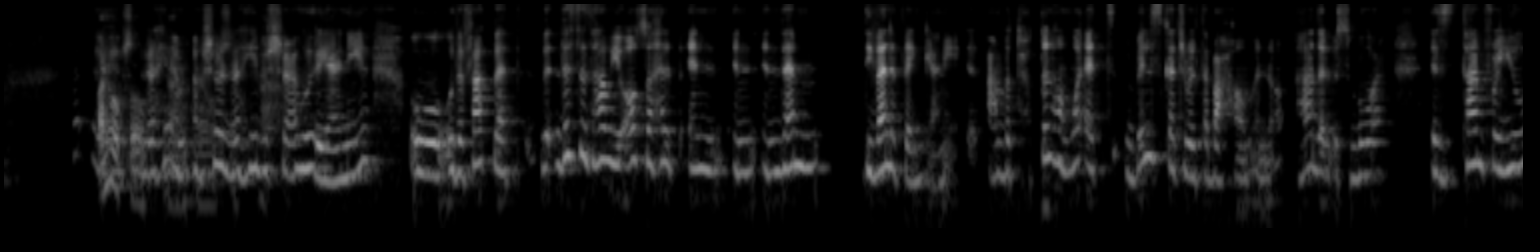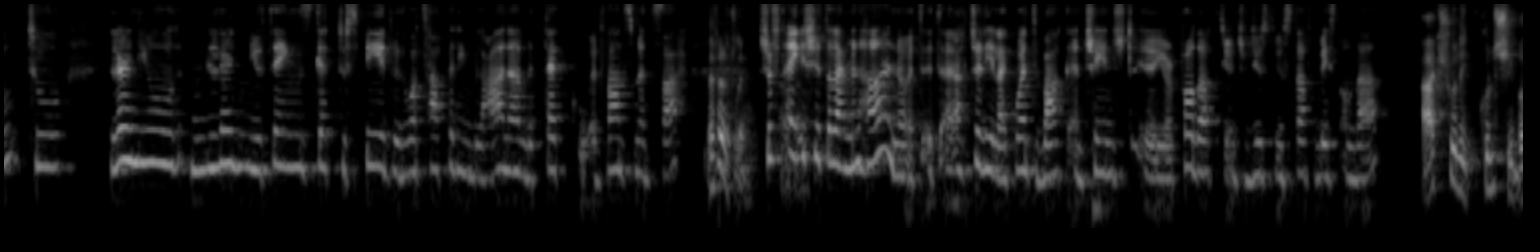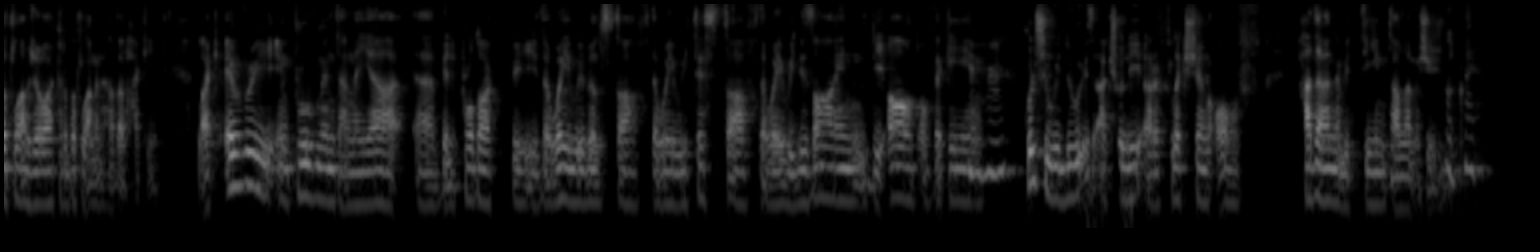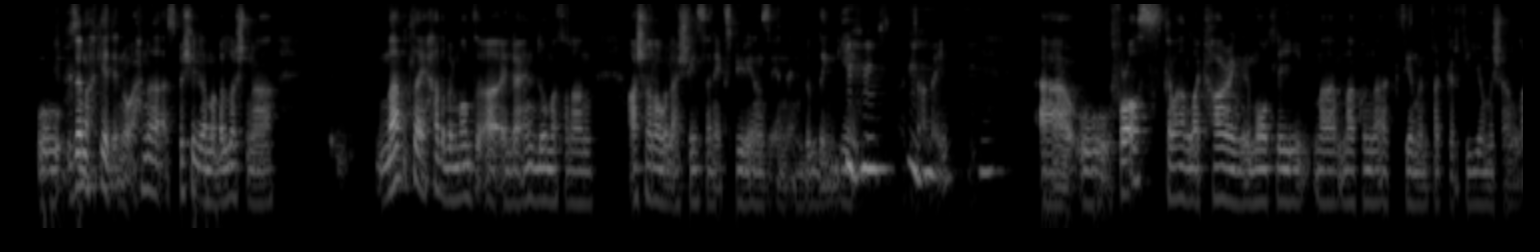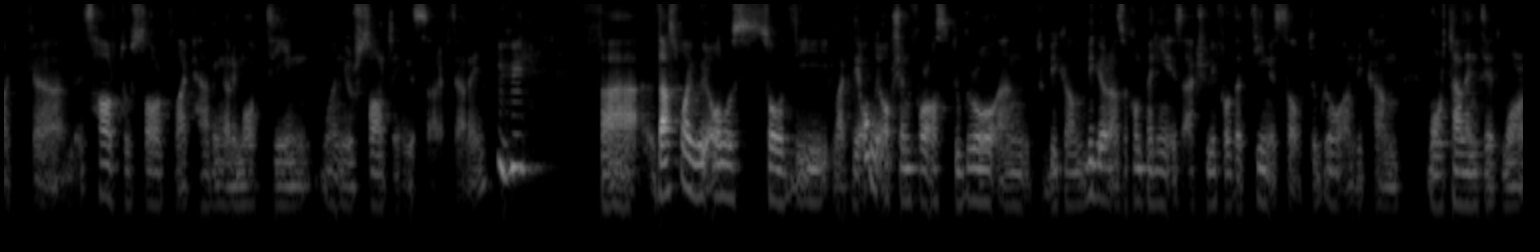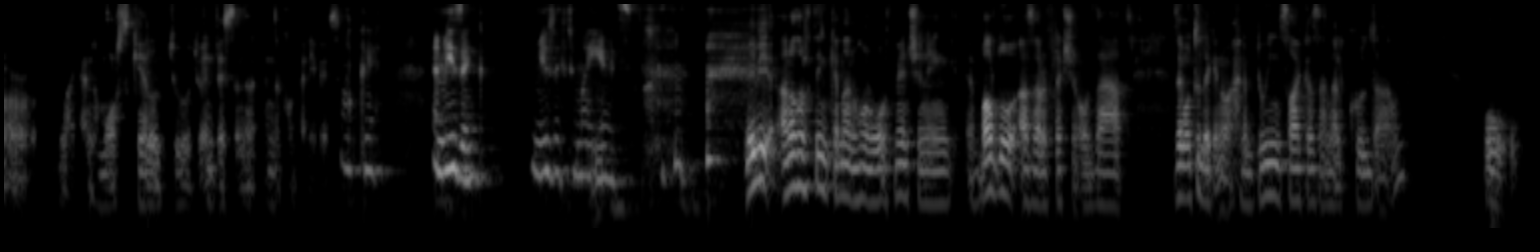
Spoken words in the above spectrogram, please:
I hope so. رهيب, Yeah, I'm I sure hope so. رهيب الشعور يعني و, و the fact that th- this is how you also help in in in them developing يعني عم بتحط لهم وقت بالسكجول تبعهم إنه هذا الأسبوع is time for you to learn new learn new things get to speed with what's happening بالعالم بالتك و advancement صح؟ Definitely. شفت أي شيء طلع منها إنه it, it actually like went back and changed uh, your product you introduced new stuff based on that Actually كل شيء بيطلع بجواكر بيطلع من هذا الحكي. Like every improvement عنا إياه uh, بالproduct, ب- the way we build stuff, the way we test stuff, the way we design, the art of the game. مهم. كل شيء we do is actually a reflection of حدا عنا بالتيم تعلم شيء جديد. اوكي وزي ما حكيت انه احنا especially لما بلشنا ما بتلاقي حدا بالمنطقه اللي عنده مثلا 10 ولا 20 سنه experience in, in building games مهم. عرفت مهم. علي؟ آه و for us كمان like hiring remotely ما ما كنا كثير بنفكر فيه مشان like uh, it's hard to start like having a remote team when you're starting لسه عرفت علي؟ مهم. ف that's why we always saw the like the only option for us to grow and to become bigger as a company is actually for the team itself to grow and become more talented, more like and more skilled to to invest in the, in the company basically. Okay. Amazing. Music to my ears. Maybe another thing كمان هون worth mentioning برضو as a reflection of that زي ما قلت لك انه احنا between cycles عندنا الكول داون و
